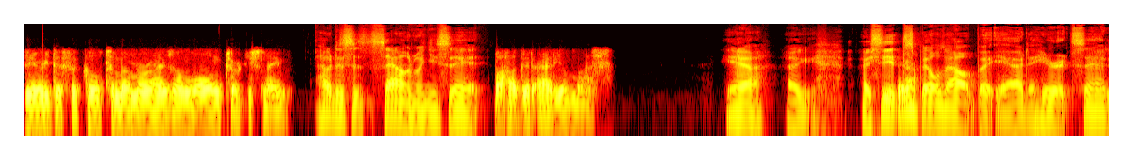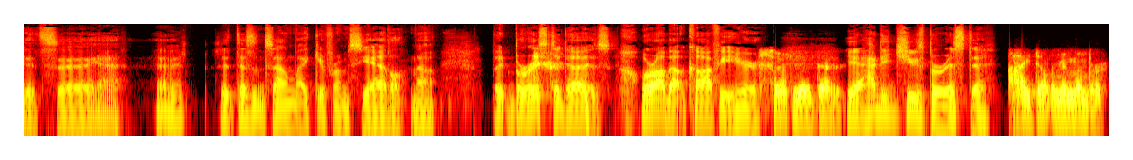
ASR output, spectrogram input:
very difficult to memorize a long Turkish name, How does it sound when you say it? Bahadır Er Yeah, I I see it Yeah. spelled out, but yeah, to hear it said, it's uh, yeah, uh, it doesn't sound like you're from Seattle, no. But barista does. We're all about coffee here. Certainly does. Yeah, how did you choose barista? I don't remember.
